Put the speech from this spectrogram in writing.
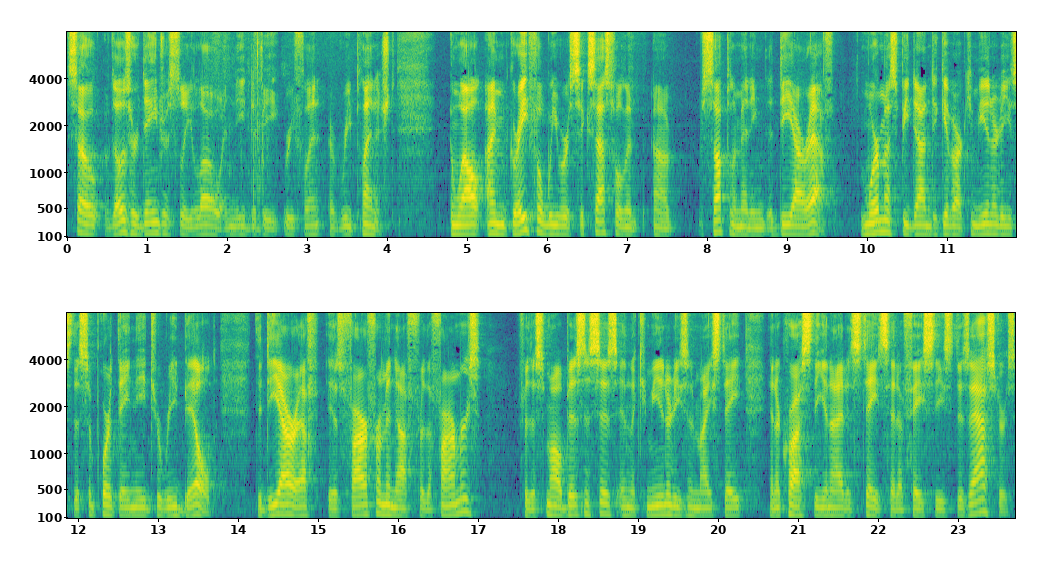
So those are dangerously low and need to be replenished. And while I'm grateful we were successful in uh, supplementing the DRF, more must be done to give our communities the support they need to rebuild. The DRF is far from enough for the farmers, for the small businesses, and the communities in my state and across the United States that have faced these disasters.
